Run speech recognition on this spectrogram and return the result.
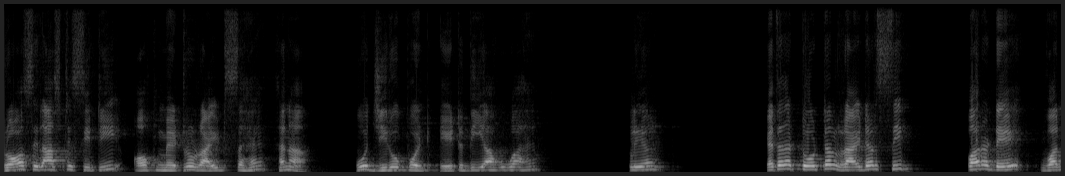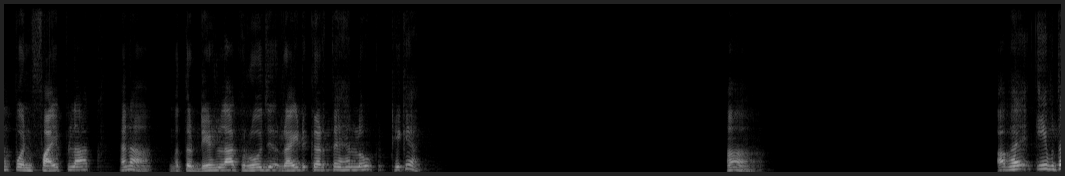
cross elasticity of metro rides है है ना, वो 0.8 दिया हुआ है। क्लियर कहते हैं total ridership per day 1.5 lakh है ना? मतलब डेढ़ लाख रोज राइड करते हैं लोग, ठीक है? हाँ। अब है if the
